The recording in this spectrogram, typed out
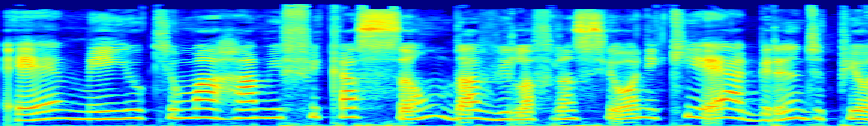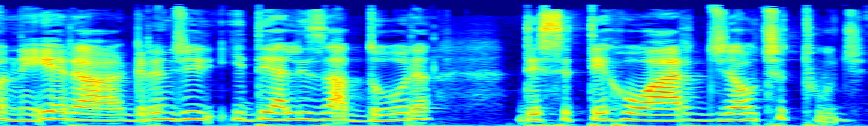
é meio que uma ramificação da Vila Francione, que é a grande pioneira, a grande idealizadora desse terroir de altitude.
